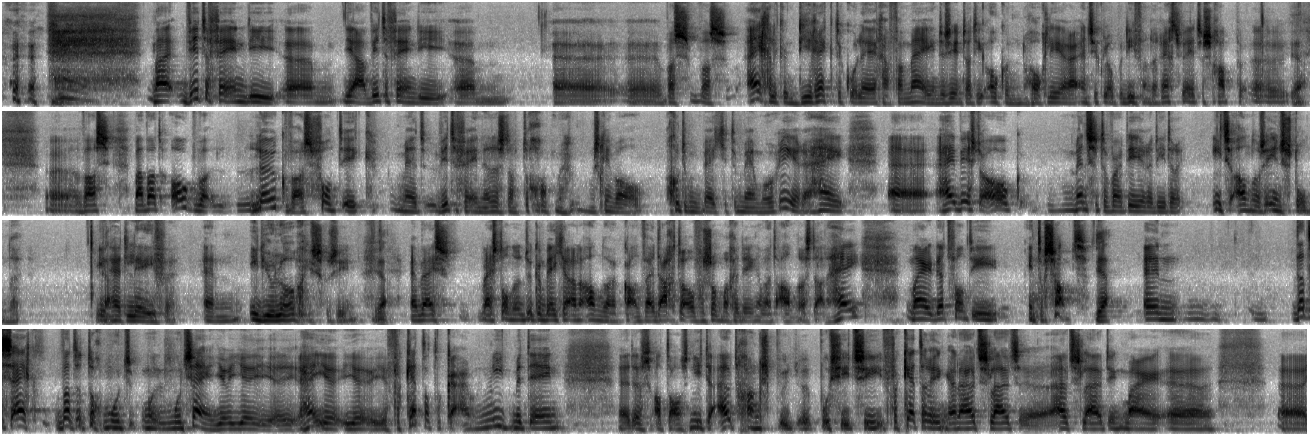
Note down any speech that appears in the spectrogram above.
maar Witteveen, die, um, ja, Witteveen die, um, uh, uh, was, was eigenlijk een directe collega van mij... in de zin dat hij ook een hoogleraar encyclopedie van de rechtswetenschap uh, ja. was. Maar wat ook leuk was, vond ik met Witteveen... en dat is dan toch ook misschien wel goed om een beetje te memoreren... hij, hij wist ook mensen te waarderen die er iets anders in stonden in ja. het leven. En ideologisch gezien. Ja. En wij, wij stonden natuurlijk een beetje aan de andere kant. Wij dachten over sommige dingen wat anders dan hij. Maar dat vond hij interessant. Ja. En dat is eigenlijk wat het toch moet, moet, zijn. Je, je, je, je, je verkettert elkaar niet meteen. dat is althans niet de uitgangspositie. Verkettering en uitsluit, uitsluiting. Maar uh,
